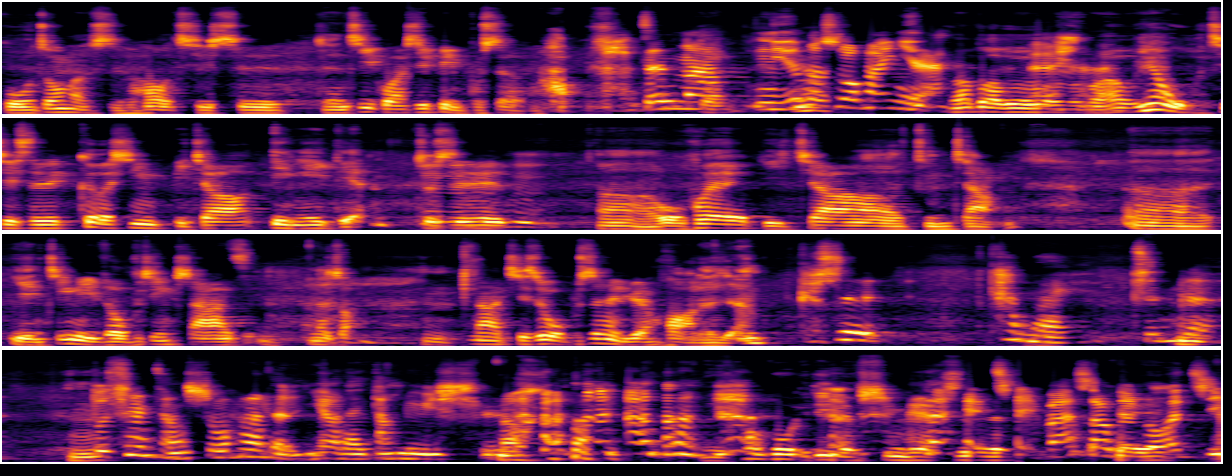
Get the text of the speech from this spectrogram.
国中的时候，其实人际关系并不是很好。啊真的吗？你那么受欢迎啊？不不不不不不，因为我其实个性比较硬一点，就是嗯呃，我会比较怎么讲？呃，眼睛里揉不进沙子那种，嗯，那其实我不是很圆滑的人，可是看来真的嗯不擅长说话的人要来当律师，那 你透过一定的训练 是嘴巴上的逻辑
